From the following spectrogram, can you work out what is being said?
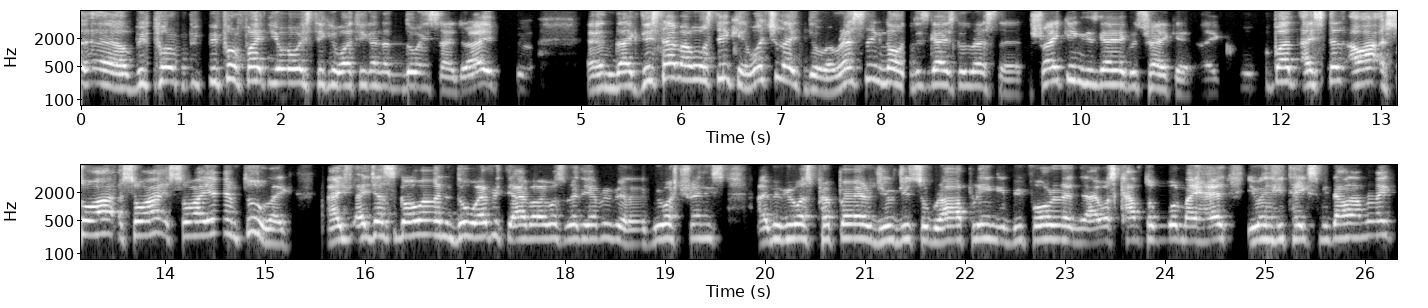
uh, before before fight, you always thinking what you're gonna do inside, right? And like this time, I was thinking, what should I do? Wrestling? No, this guy is good wrestler. Striking? This guy good striker. Like, but I said, oh, so I, so I, so I am too. Like, I, I just go and do everything. I, I was ready everywhere. Like we was training. I mean, we was prepared jiu-jitsu grappling before, and I was comfortable in my head. Even he takes me down, I'm like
